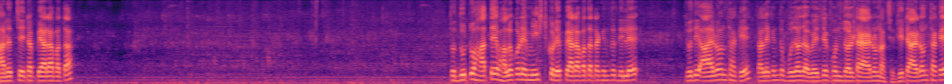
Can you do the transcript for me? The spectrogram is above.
আর হচ্ছে এটা পেয়ারা পাতা। তো দুটো হাতে ভালো করে মিক্সড করে পেয়ারা পাতাটা কিন্তু দিলে যদি আয়রন থাকে, তাহলে কিন্তু বোঝা যাবে যে কোন জলটা আয়রন আছে। যেটা আয়রন থাকে,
